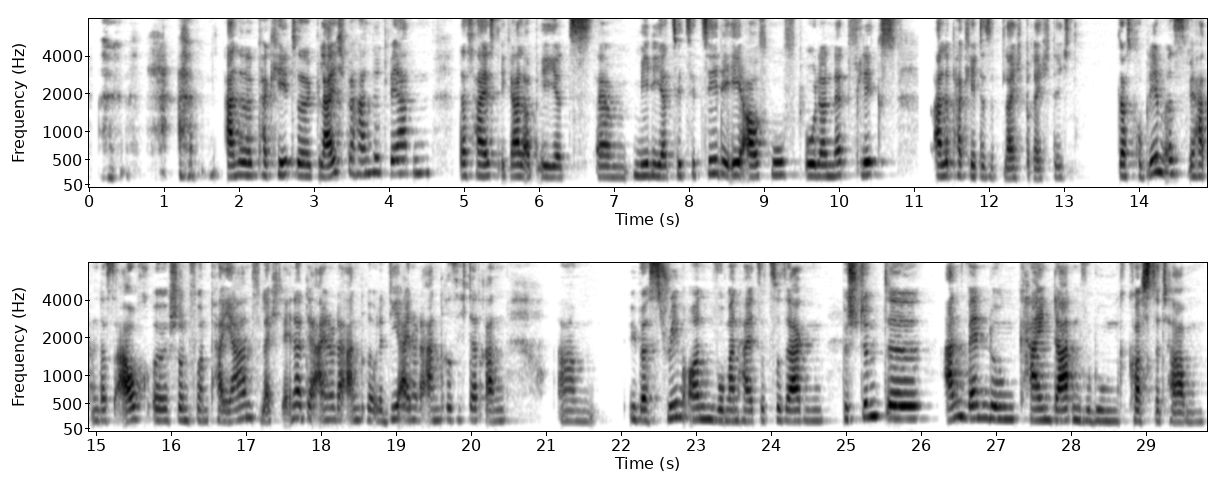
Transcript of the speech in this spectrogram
alle Pakete gleich behandelt werden. Das heißt, egal ob ihr jetzt ähm, mediaccc.de aufruft oder Netflix, alle Pakete sind gleichberechtigt. Das Problem ist, wir hatten das auch äh, schon vor ein paar Jahren, vielleicht erinnert der ein oder andere oder die ein oder andere sich daran, ähm, über Stream On, wo man halt sozusagen bestimmte Anwendungen kein Datenvolumen gekostet haben.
